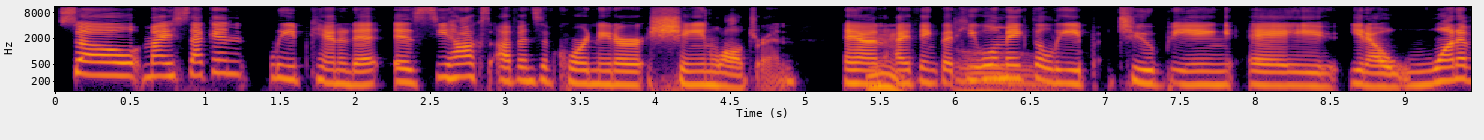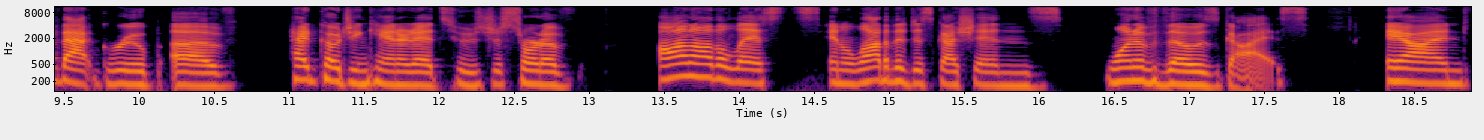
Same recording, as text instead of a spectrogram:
So my second leap candidate is Seahawks offensive coordinator Shane Waldron. And Mm. I think that he will make the leap to being a, you know, one of that group of head coaching candidates who's just sort of on all the lists in a lot of the discussions, one of those guys. And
